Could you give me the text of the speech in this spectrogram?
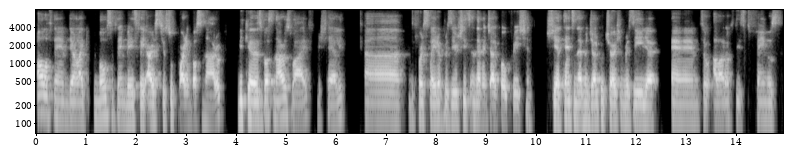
all of them, they're like most of them basically are still supporting Bolsonaro because Bolsonaro's wife, Michelle, uh, the first lady of Brazil, she's an evangelical Christian. She attends an evangelical church in Brasilia, and so a lot of these famous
